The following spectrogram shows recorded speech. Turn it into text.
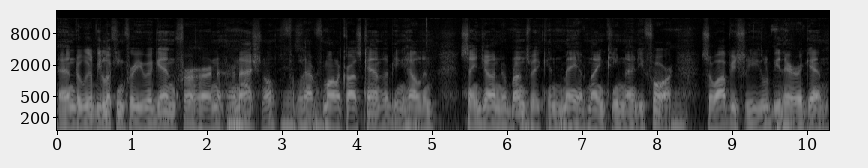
and we'll be looking for you again for our, our national. Yes, we'll have from all across Canada, being held in St. John, New Brunswick, in May of 1994. So obviously you'll be there again.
